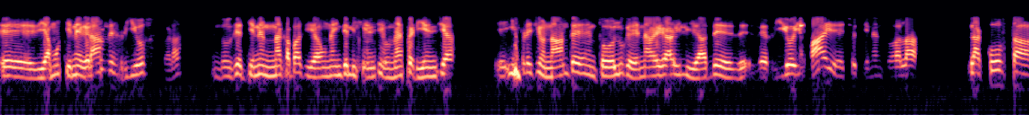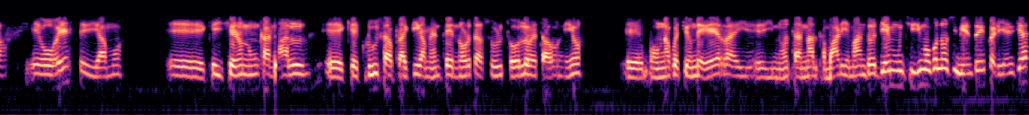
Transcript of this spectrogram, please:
eh, digamos, tiene grandes ríos, ¿verdad? Entonces tienen una capacidad, una inteligencia, una experiencia eh, impresionante en todo lo que es navegabilidad de, río y demás, y de hecho tienen toda la, la costa eh, oeste, digamos, eh, que hicieron un canal eh, que cruza prácticamente norte a sur todos los Estados Unidos por una cuestión de guerra y, y, no está en alta mar y demás. Entonces tienen muchísimo conocimiento y experiencia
